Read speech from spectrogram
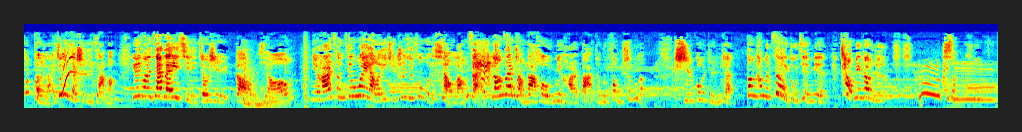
它本来就应该是一家嘛，因为它们加在一起就是狗熊。女孩曾经喂养了一群失去父母的小狼崽，狼崽长大后，女孩把它们放生了。时光荏苒，当他们再度见面，场面让人 想哭。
